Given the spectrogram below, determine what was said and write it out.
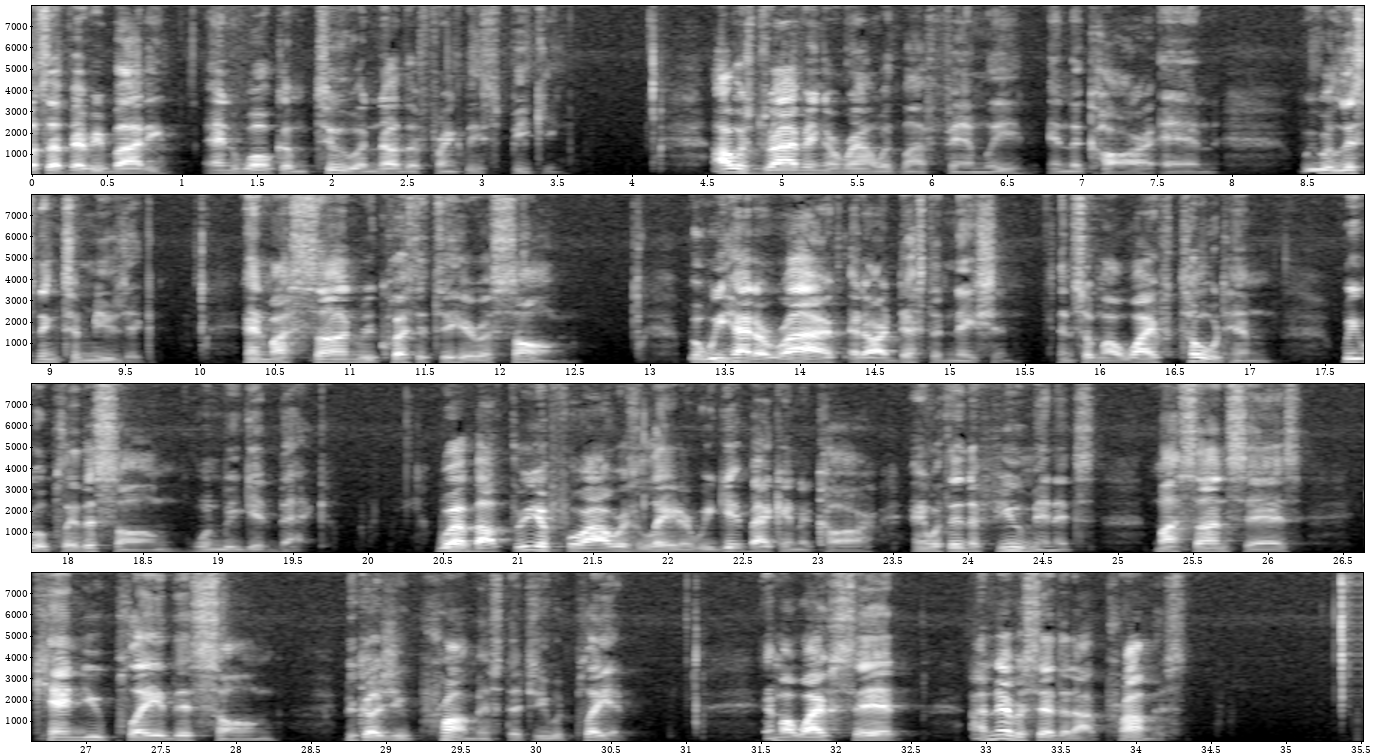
What's up, everybody, and welcome to another Frankly Speaking. I was driving around with my family in the car and we were listening to music, and my son requested to hear a song. But we had arrived at our destination, and so my wife told him we will play the song when we get back. Well, about three or four hours later, we get back in the car, and within a few minutes, my son says, Can you play this song? Because you promised that you would play it. And my wife said, I never said that I promised.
